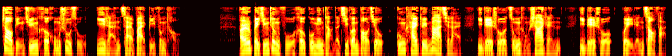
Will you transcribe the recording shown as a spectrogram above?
赵秉钧和洪树祖依然在外避风头。而北京政府和国民党的机关报就公开对骂起来，一边说总统杀人，一边说伟人造反。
